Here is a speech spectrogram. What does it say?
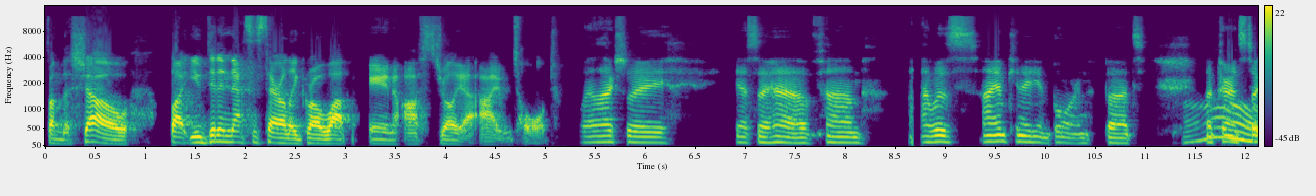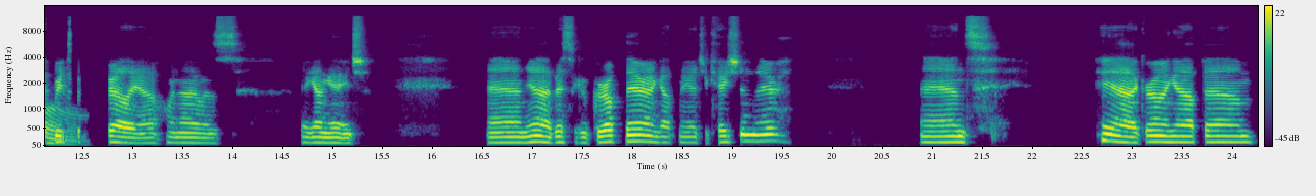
from the show, but you didn't necessarily grow up in Australia, I'm told. Well, actually, yes, I have. Um, I was, I am Canadian born, but oh. my parents took me to oh. Australia when I was a young age. And yeah, I basically grew up there and got my education there. And yeah, growing up, um,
